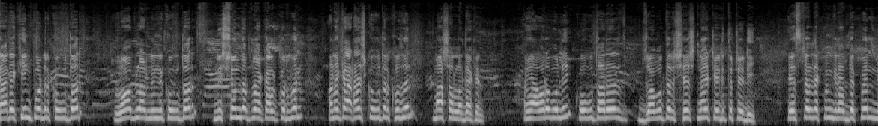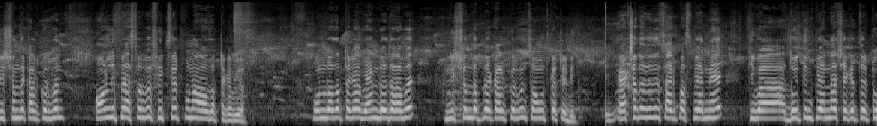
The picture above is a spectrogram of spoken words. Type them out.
ডাইরেক্ট ইম্পোর্টের কবুতর র ব্লাড লাইনের কবুতর নিঃসন্দেহে আপনারা কাল করবেন। অনেকে আঠাশ কবুতর খোঁজেন মাশাল্লাহ দেখেন। আমি আবারও বলি কবুতরের জগতের শেষ নাই টেডি তো টেডি। স্টাইল দেখবেন গ্রাফ দেখবেন নিঃসন্দেহে কাল করবেন। অনলি প্রাইস পড়বে ফিক্সড পনেরো হাজার টাকা বিয়ার পনেরো হাজার টাকা ব্যান্ড হয়ে দাঁড়াবে নিঃসন্দেহে আপনারা কাল করবেন চমৎকার টেডি। একসাথে যদি চার পাঁচ পেয়ার নেয় কিংবা দুই তিন পেয়ার নেয় সেক্ষেত্রে একটু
